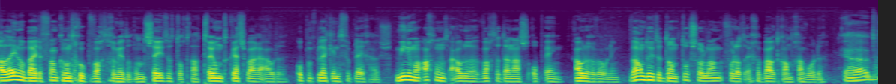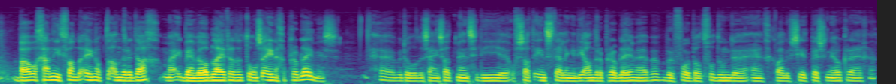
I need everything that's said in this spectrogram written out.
Alleen al bij de Frankeland groep wachten gemiddeld 170 tot 200 kwetsbare ouderen op een plek in het verpleeghuis. Minimaal 800 ouderen wachten daarnaast op één oudere woning. Waarom duurt het dan toch zo lang voordat er gebouwd kan gaan worden? Ja, bouwen gaat niet van de een op de andere dag, maar ik ben wel blij dat het ons enige probleem is. Uh, bedoel, er zijn zat mensen die, uh, of zat instellingen die andere problemen hebben. Bijvoorbeeld voldoende en gekwalificeerd personeel krijgen.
